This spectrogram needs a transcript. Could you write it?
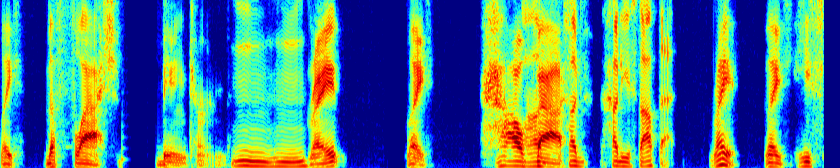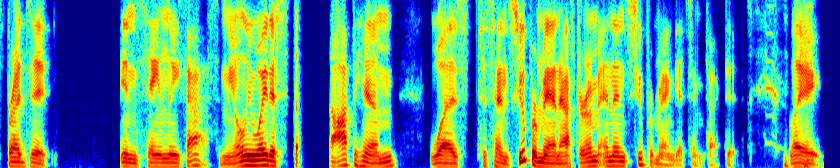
like the Flash being turned, Mm-hmm. right? Like how fast, How, how do you stop that? right? Like he spreads it insanely fast. And the only way to stop him was to send Superman after him, and then Superman gets infected. Like,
